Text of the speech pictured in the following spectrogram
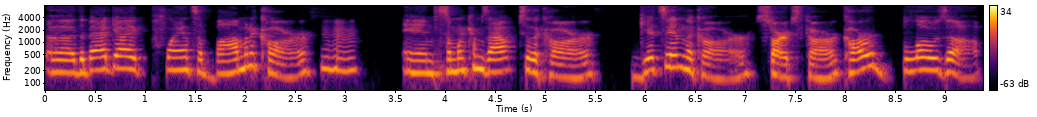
uh the bad guy plants a bomb in a car hmm and someone comes out to the car, gets in the car, starts the car, car blows up,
